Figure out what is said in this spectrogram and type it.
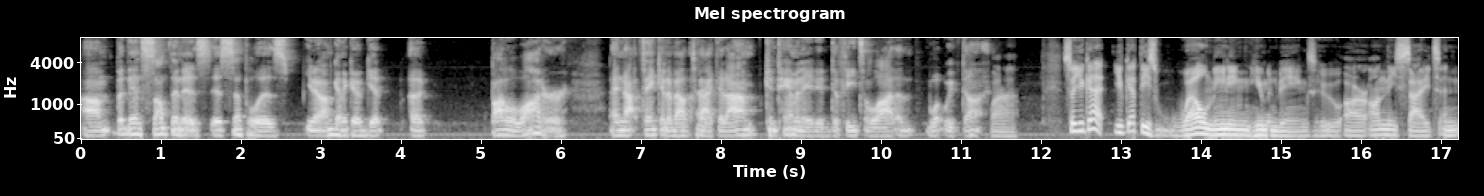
Um, but then something as, as simple as, you know, I'm going to go get a bottle of water and not thinking about the fact that I'm contaminated defeats a lot of what we've done. Wow. So you get you get these well-meaning human beings who are on these sites, and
